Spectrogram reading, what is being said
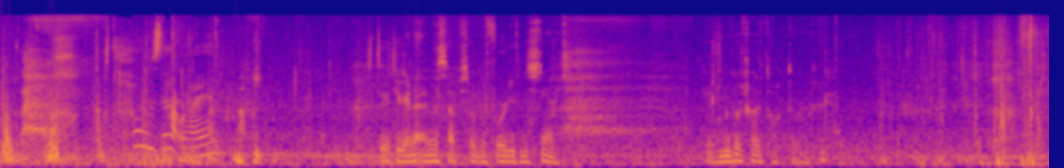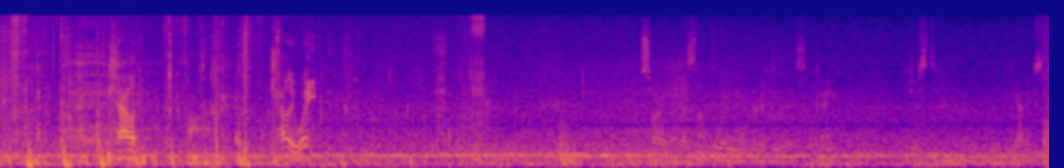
what the hell was that, Ryan? Dude, you're gonna end this episode before it even starts. Okay, let me go try to talk to her, okay? Callie. Callie, wait. Sorry, but that's not the way we want her to do this, okay? You Just, you gotta accept.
